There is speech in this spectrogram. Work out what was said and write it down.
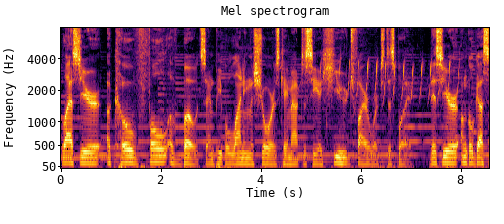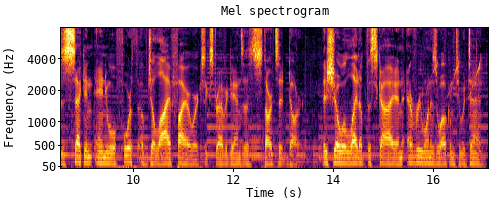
Last year, a cove full of boats and people lining the shores came out to see a huge fireworks display. This year, Uncle Gus's second annual 4th of July fireworks extravaganza starts at dark. This show will light up the sky, and everyone is welcome to attend.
